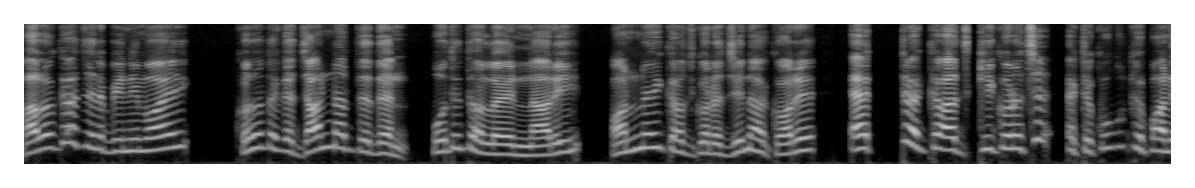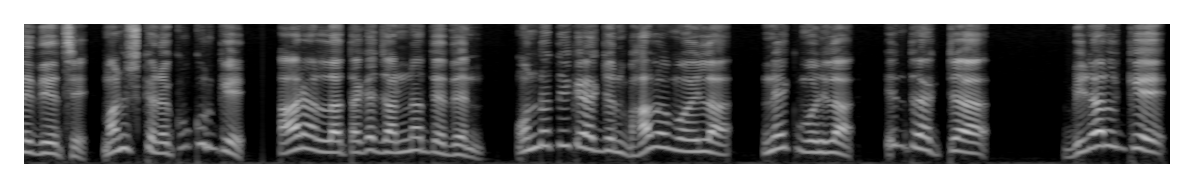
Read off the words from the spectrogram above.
ভালো কাজের বিনিময়ে খোদা থেকে জান্নাতে দেন পতিতালয়ের নারী? অন্যায় কাজ করে জিনা করে, একটা কাজ কি করেছে? একটা কুকুরকে পানি দিয়েছে। মানুষকে না, কুকুরকে। আর আল্লাহ তাকে জান্নাতে দেন। অন্যদিকে একজন ভালো মহিলা, নেক মহিলা, কিন্তু একটা বিড়ালকে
